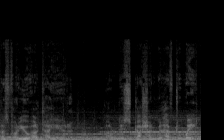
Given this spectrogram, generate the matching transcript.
As for you, Altair, our discussion will have to wait.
